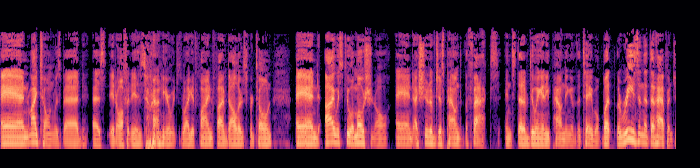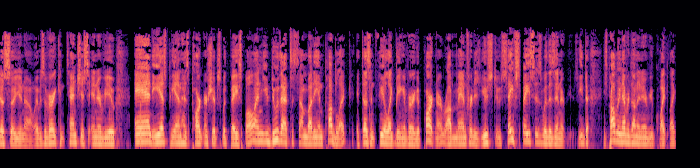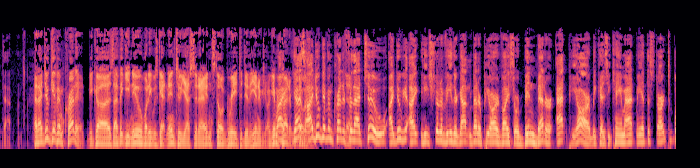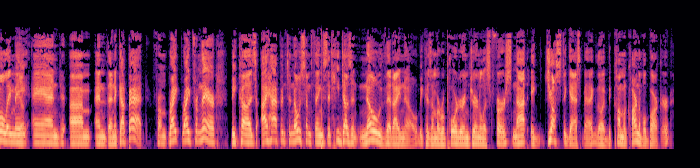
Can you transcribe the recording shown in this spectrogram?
and my tone was bad, as it often is around here, which is why I get fined five dollars for tone. And I was too emotional, and I should have just pounded the facts instead of doing any pounding of the table. But the reason that that happened, just so you know, it was a very contentious interview, and ESPN has partnerships with baseball, and you do that to somebody in public. It doesn't feel like being a very good partner. Rob Manfred is used to safe spaces with his interviews. He d- he's probably never done an interview quite like that one. And I do give him credit because I think he knew what he was getting into yesterday and still agreed to do the interview. I give him Right. credit. For Yes, I that. do give him credit for that too. I do. I, he should have either gotten better PR advice or been better at PR because he came at me at the start to bully me, Yep. and um, and then it got bad from right right from there because I happen to know some things that he doesn't know that I know because I'm a reporter and journalist first, not a just a gas bag, though I've become a carnival barker.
